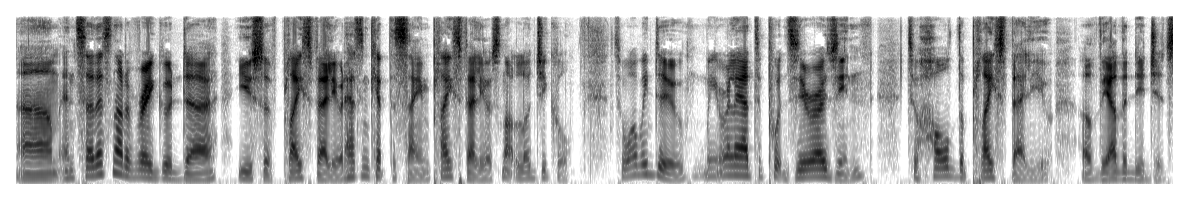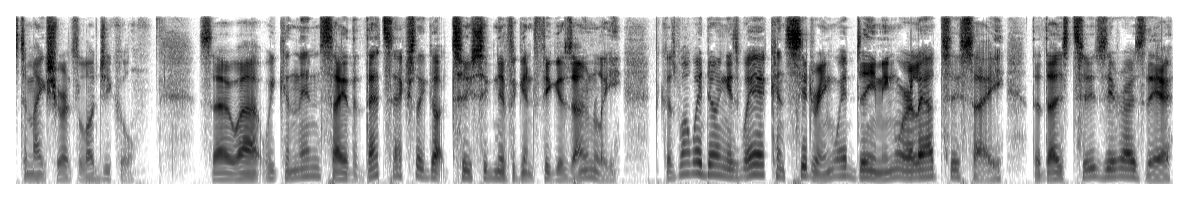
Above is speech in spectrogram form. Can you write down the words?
um, and so that's not a very good uh, use of place value. It hasn't kept the same place value. It's not logical. So what we do we're allowed to put zeros in to hold the place value of the other digits to make sure it's logical so uh, we can then say that that's actually got two significant figures only, because what we're doing is we're considering, we're deeming, we're allowed to say that those two zeros there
